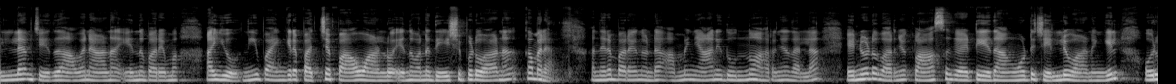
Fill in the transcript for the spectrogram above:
എല്ലാം ചെയ്തത് അവനാണ് എന്ന് പറയുമ്പോൾ അയ്യോ നീ ഭയങ്കര പച്ച പാവമാണല്ലോ എന്ന് പറഞ്ഞ് ദേഷ്യപ്പെടുവാണ് കമല. അന്നേരം പറയുന്നുണ്ട് അമ്മ ഞാനിതൊന്നും അറിഞ്ഞതല്ല. എന്നോട് പറഞ്ഞു ക്ലാസ് കേട്ട് ചെയ്ത് അങ്ങോട്ട് ചെല്ലുവാണെങ്കിൽ ഒരു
